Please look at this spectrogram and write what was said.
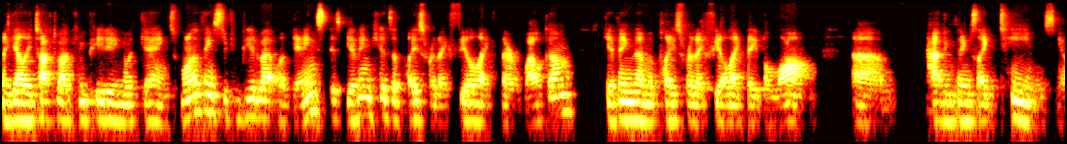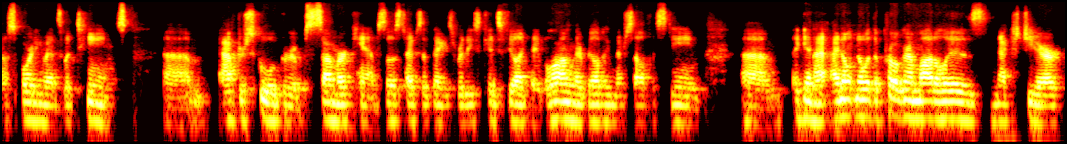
Magali talked about competing with gangs. One of the things to compete about with gangs is giving kids a place where they feel like they're welcome, giving them a place where they feel like they belong. Um, having things like teams, you know, sporting events with teams, um, after school groups, summer camps, those types of things where these kids feel like they belong, they're building their self-esteem. Um, again, I, I, don't know what the program model is next year,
